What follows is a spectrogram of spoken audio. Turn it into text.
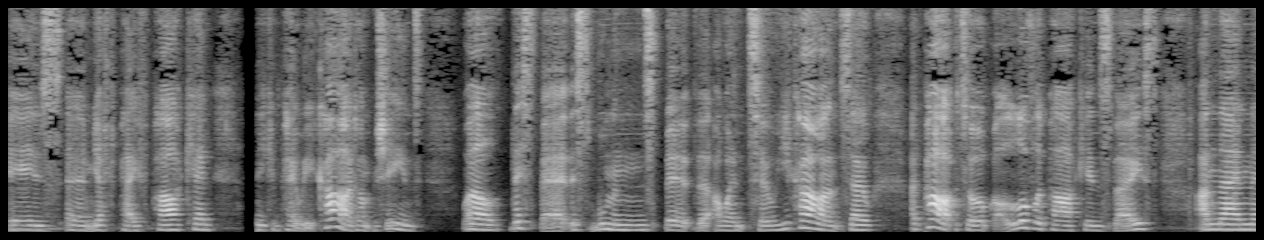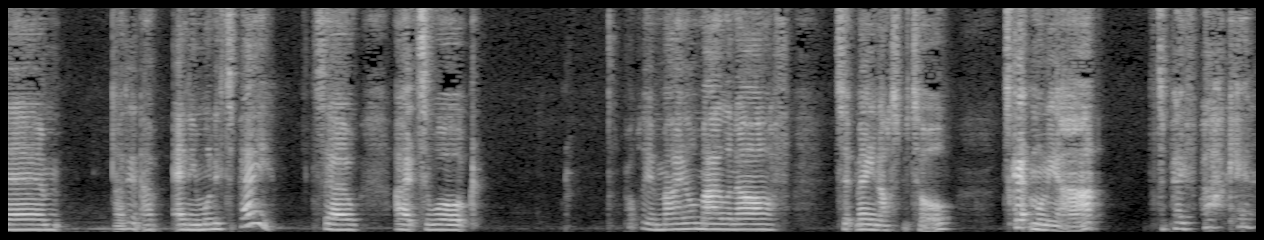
is um, you have to pay for parking. You can pay with your card on machines. Well, this bit, this woman's bit that I went to, you can't. So I parked up, got a lovely parking space, and then um, I didn't have any money to pay. So I had to walk probably a mile, mile and a half to main hospital to get money out to pay for parking.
